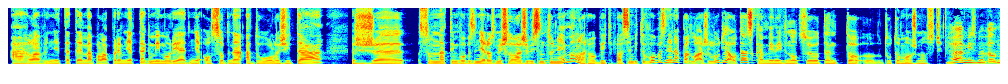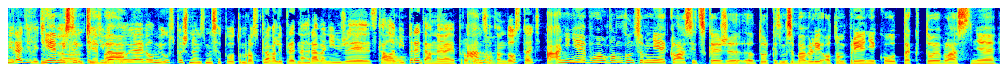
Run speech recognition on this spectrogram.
a hlavne tá téma bola pre mňa tak mimoriadne osobná a dôležitá, že som nad tým vôbec nerozmýšľala, že by som to nemala robiť. Vlastne by to vôbec nenapadlo, až ľudia otázkami mi vnúcujú tento, túto možnosť. Ja, my sme veľmi radi, veď Nie, myslím uh, teba. divadlo je aj veľmi úspešné, my sme sa tu o tom rozprávali pred nahrávaním, že je stále no. vypredané a je problém Áno. sa tam dostať. A ani nie, vonkoncom nie je klasické, že to, keď sme sa bavili o tom prieniku, tak to je vlastne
